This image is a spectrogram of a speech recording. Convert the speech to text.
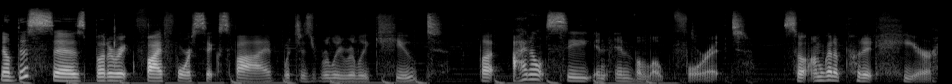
Now this says Butterick 5465, which is really, really cute, but I don't see an envelope for it. So I'm gonna put it here.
